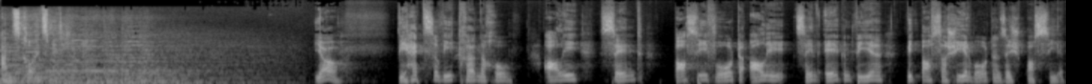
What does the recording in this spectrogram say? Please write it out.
ans Kreuz mit ihm. Ja, wie hätte es so weit kommen können? Alle sind passiv geworden, alle sind irgendwie wie Passagier geworden. Es ist passiert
